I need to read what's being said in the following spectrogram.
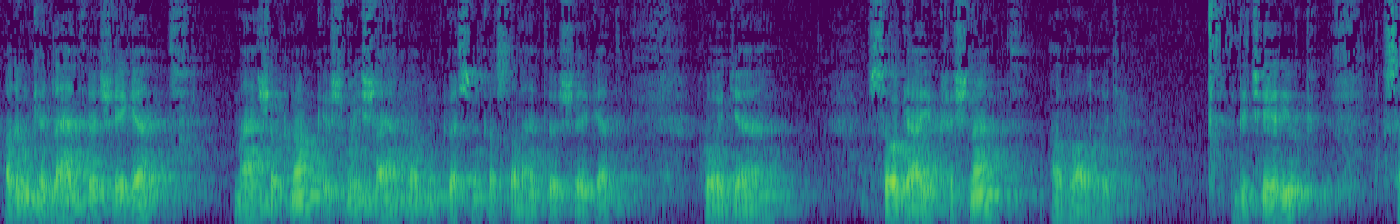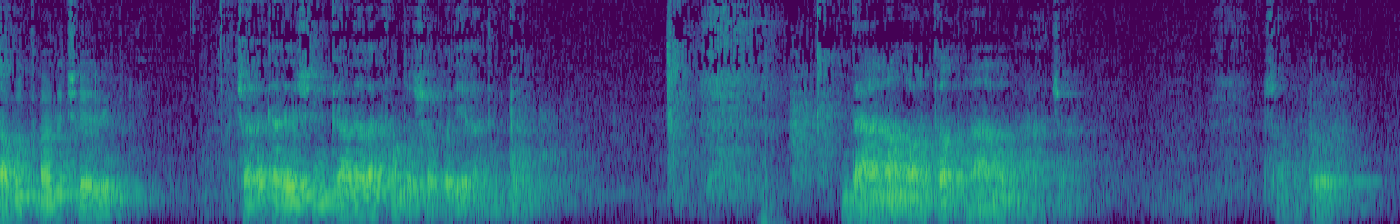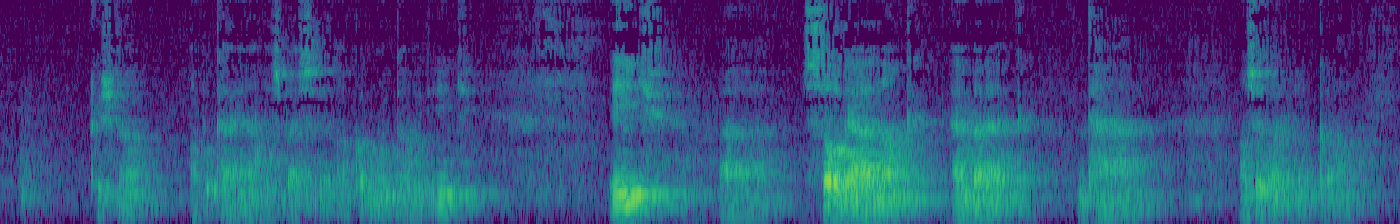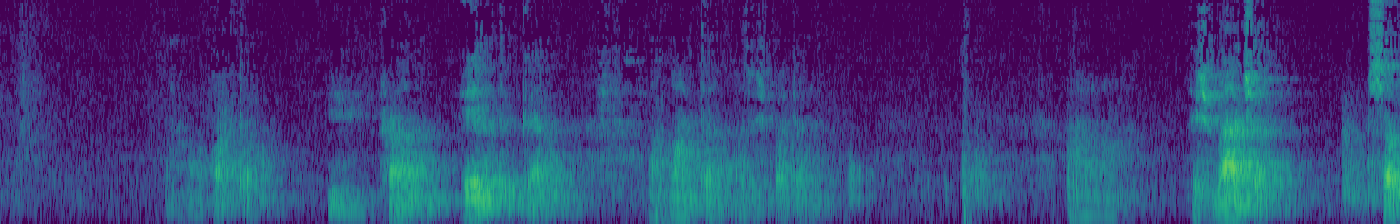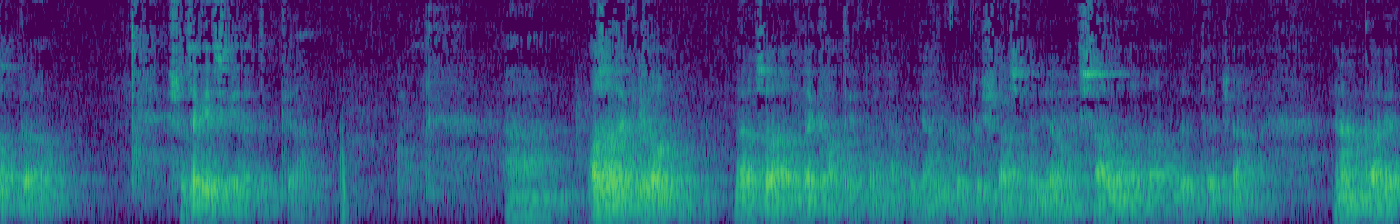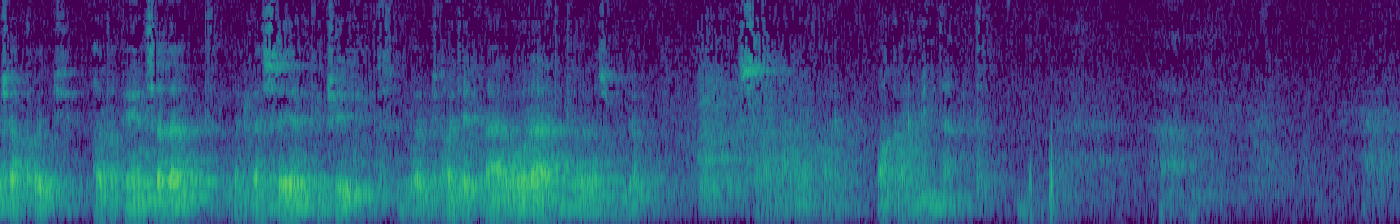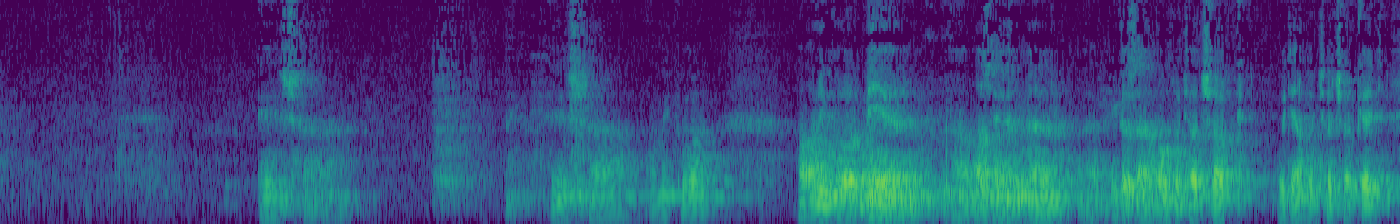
adunk egy lehetőséget másoknak, és mi saját magunk veszünk azt a lehetőséget, hogy szolgáljuk Krishnát avval, hogy dicsérjük, szavunkkal dicsérjük, cselekedésünkkel, de a legfontosabb, hogy életünkkel. Dána, Arta, Prána, Bhácsa. Szóval amikor Krishna apukájához beszél, akkor mondta, hogy így, így uh, szolgálnak emberek Dán az ő vagyonukkal. Arta, Prána, életükkel, Arta, az is vagyon. és bácsa szavukkal, és az egész életükkel. Az a legjobb, mert az a leghatékonyabb, ugye amikor Krishna azt mondja, hogy szalvanában ötjöcsá, nem akarja csak, hogy ad a pénzedet, vagy beszélj egy kicsit, vagy hagy egy pár órát, azt mondja, akar, mindent. és, és amikor, amikor miért? Azért, mert igazából, hogyha csak, ugye, hogyha csak egy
